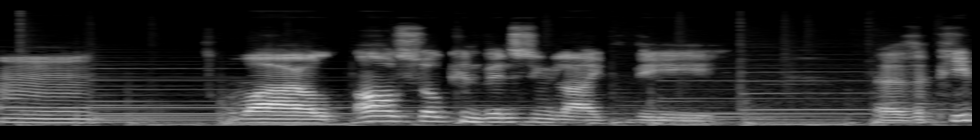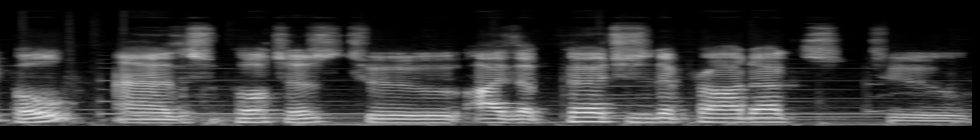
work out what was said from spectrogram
um, while also convincing like the uh, the people, uh, the supporters, to either purchase their products, to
